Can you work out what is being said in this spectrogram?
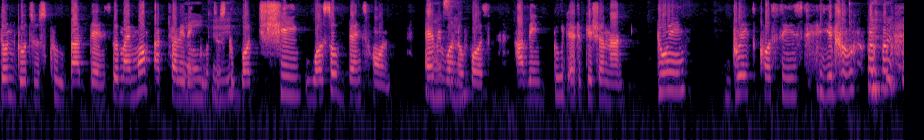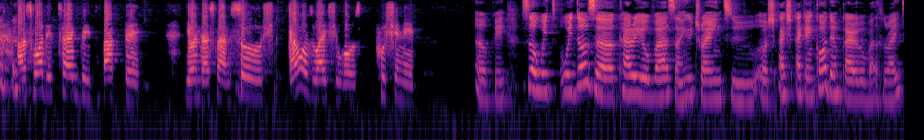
don't go to school back then. So my mom actually didn't go to school, but she was so bent on every one of us having good education and doing great courses, you know, as what they termed it back then. You understand? So she, that was why she was pushing it. Okay, so with with those uh, carryovers and you trying to, sh- I, sh- I can call them carryovers, right?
